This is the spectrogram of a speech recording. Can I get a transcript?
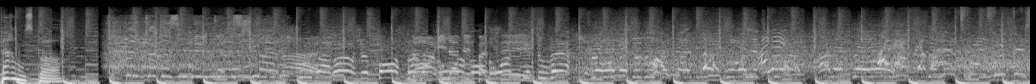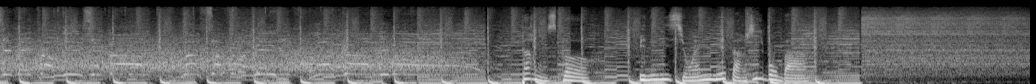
Parlons sport. Non, il. Parlons sport. Une émission animée par Gilles Bombard.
